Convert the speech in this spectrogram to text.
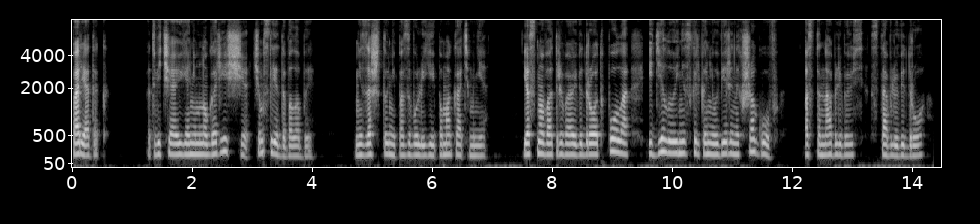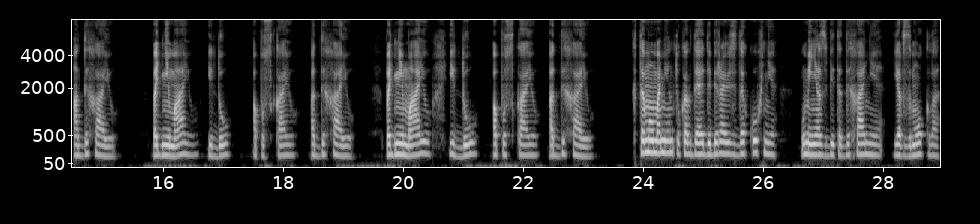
«Порядок», — отвечаю я немного резче, чем следовало бы. Ни за что не позволю ей помогать мне. Я снова отрываю ведро от пола и делаю несколько неуверенных шагов. Останавливаюсь, ставлю ведро, отдыхаю. Поднимаю, иду, опускаю, отдыхаю. Поднимаю, иду, опускаю, отдыхаю. К тому моменту, когда я добираюсь до кухни, у меня сбито дыхание, я взмокла,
